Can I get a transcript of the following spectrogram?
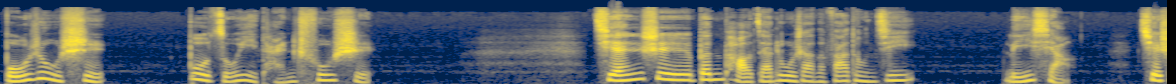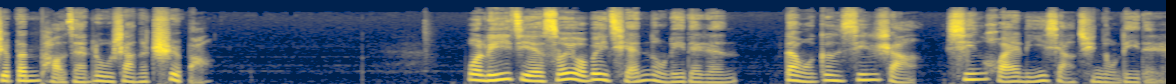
不入世，不足以谈出世。钱是奔跑在路上的发动机，理想，却是奔跑在路上的翅膀。我理解所有为钱努力的人，但我更欣赏心怀理想去努力的人。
